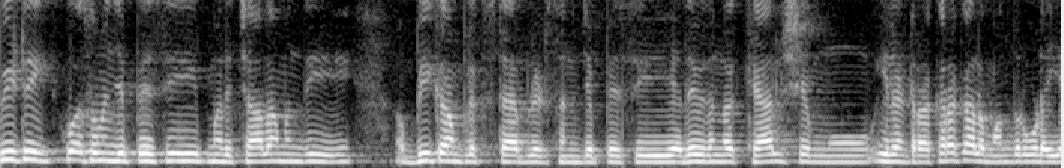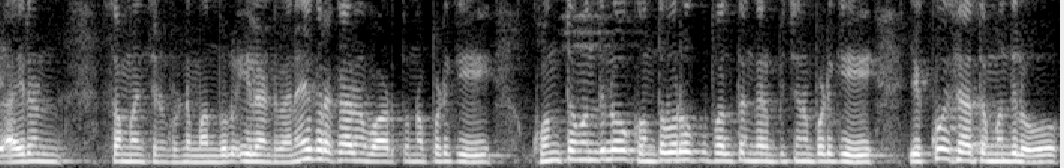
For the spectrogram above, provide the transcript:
వీటి కోసం అని చెప్పేసి మరి చాలామంది బీ కాంప్లెక్స్ ట్యాబ్లెట్స్ అని చెప్పేసి అదేవిధంగా కాల్షియము ఇలాంటి రకరకాల మందులు కూడా ఈ ఐరన్ సంబంధించినటువంటి మందులు ఇలాంటివి అనేక రకాలను వాడుతున్నప్పటికీ కొంతమందిలో కొంతవరకు ఫలితం కనిపించినప్పటికీ ఎక్కువ శాతం మందిలో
